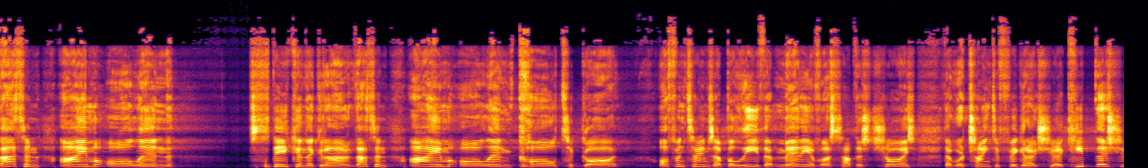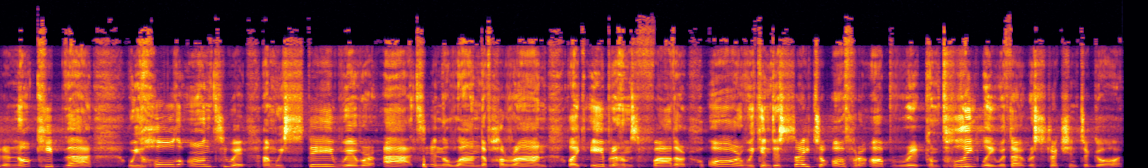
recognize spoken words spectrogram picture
That's an I'm all in stake in the ground. That's an I'm all in call to God. Oftentimes, I believe that many of us have this choice that we're trying to figure out should I keep this, should I not keep that? We hold on to it and we stay where we're at in the land of Haran, like Abraham's father, or we can decide to offer up completely without restriction to God.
